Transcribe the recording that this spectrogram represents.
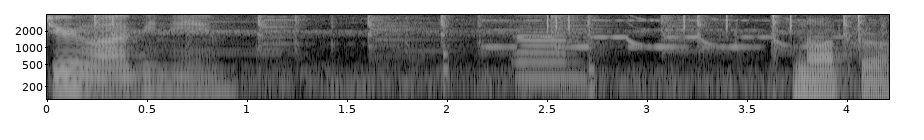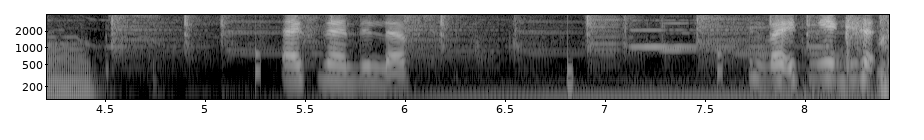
What's your lobby name? Um, KnotRox. accidentally left. Invite me again.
